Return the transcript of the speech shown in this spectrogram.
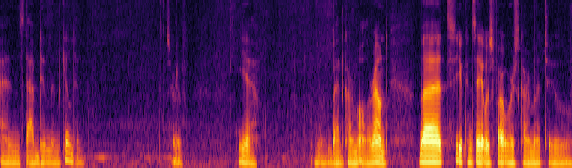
and stabbed him and killed him. Sort of, yeah, bad karma all around. But you can say it was far worse karma to,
